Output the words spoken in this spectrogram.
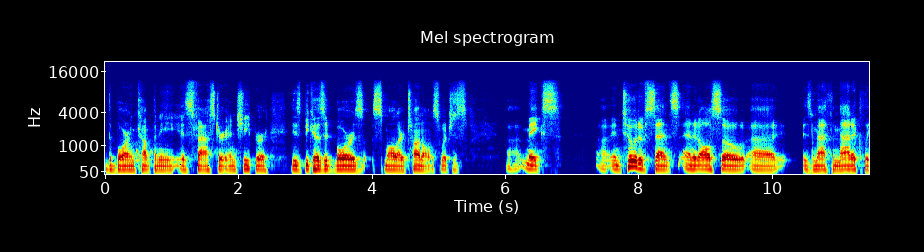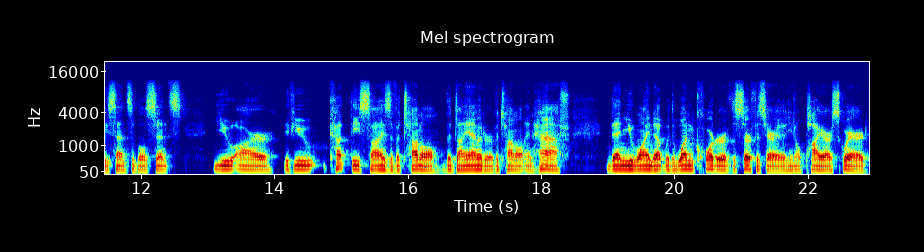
the boring company is faster and cheaper is because it bores smaller tunnels, which is uh, makes uh, intuitive sense, and it also uh, is mathematically sensible since you are if you cut the size of a tunnel, the diameter of a tunnel in half, then you wind up with one quarter of the surface area, you know, pi r squared.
